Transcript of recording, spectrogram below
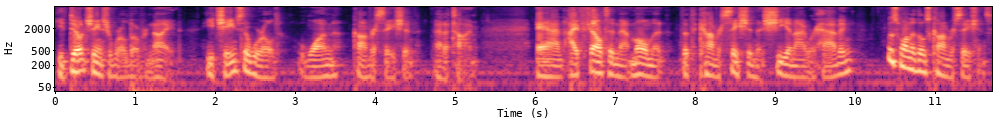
you don't change the world overnight. You change the world one conversation at a time. And I felt in that moment that the conversation that she and I were having was one of those conversations.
